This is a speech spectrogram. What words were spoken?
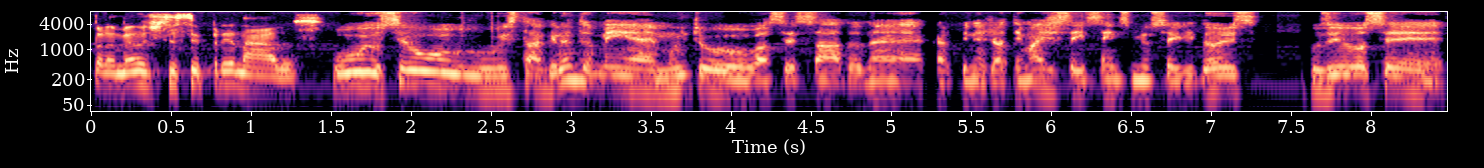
pelo menos discipliná-los. O, o, seu Instagram também é muito acessado, né, Carpina? Já tem mais de 600 mil seguidores. Inclusive você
